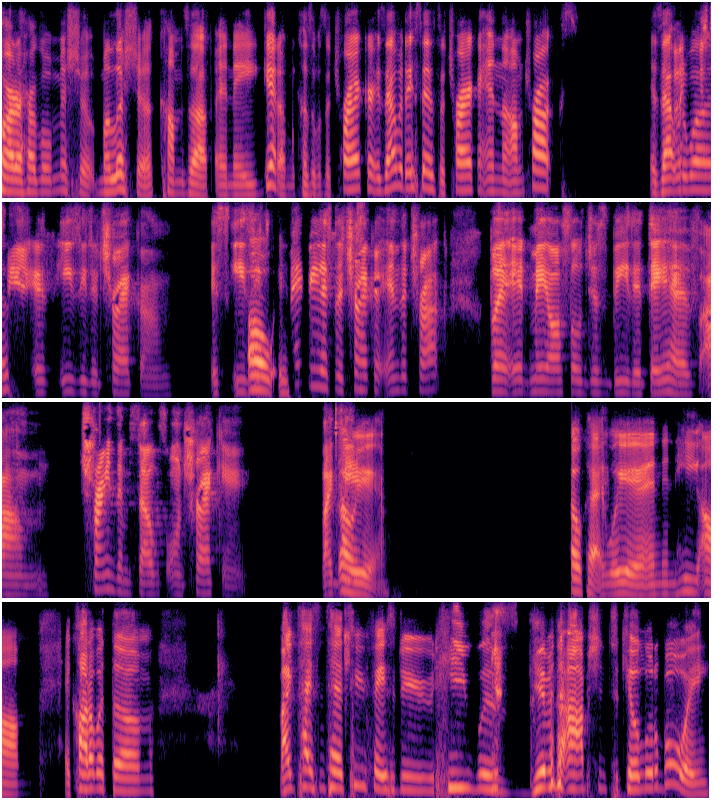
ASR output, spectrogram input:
part of her little militia, militia comes up and they get him because it was a tracker. Is that what they said? It's a tracker in the um trucks. Is that what it was? It's easy to track them. It's easy. Oh, to, it's, maybe it's the tracker in the truck, but it may also just be that they have um trained themselves on tracking. Like oh yeah. Okay, well yeah, and then he um it caught up with them. Mike Tyson tattoo face dude, he was given the option to kill a little boy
